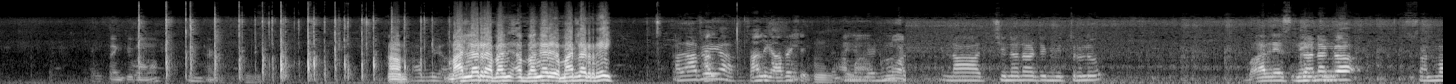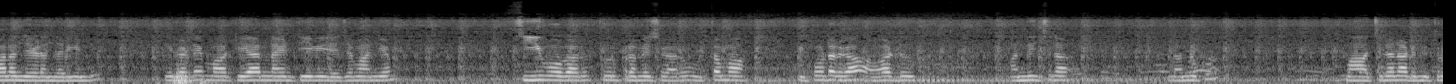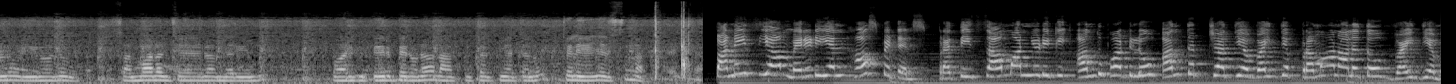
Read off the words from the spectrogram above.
థ్యాంక్ యూ మామ. మాట్లాడరా బంగారు మాట్లాడరు రే. నా చిన్ననాటి మిత్రులు ఘనంగా సన్మానం చేయడం జరిగింది. ఎందుకంటే మా టిఆర్ నైన్ టీవీ యాజమాన్యం సిఇఓ గారు తూర్పు రమేష్ గారు ఉత్తమ రిపోర్టర్గా అవార్డు అందించిన నందుకు మా చిన్ననాటి మిత్రులు ఈరోజు సన్మానం చేయడం జరిగింది. వారికి పేరు పేరున నా కృతజ్ఞతలు తెలియజేస్తున్నాను పనేసియా మెరిడియన్ హాస్పిటల్స్ ప్రతి సామాన్యుడికి అందుబాటులో అంతర్జాతీయ వైద్య ప్రమాణాలతో వైద్యం.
